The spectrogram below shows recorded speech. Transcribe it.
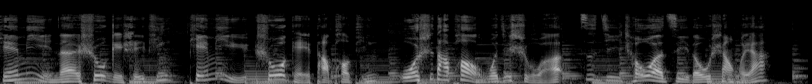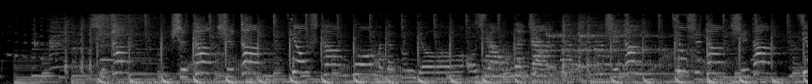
甜蜜语呢，说给谁听？甜蜜语说给大炮听。我是大炮，我就是我自己瞅我自己都上火呀。是他是他是他，就是他，我们的朋友哦，小哪吒。是他就是他是他就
